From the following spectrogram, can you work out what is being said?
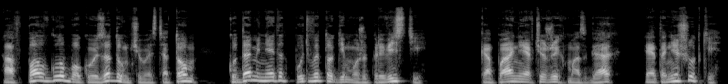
а впал в глубокую задумчивость о том, куда меня этот путь в итоге может привести. Копание в чужих мозгах — это не шутки.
